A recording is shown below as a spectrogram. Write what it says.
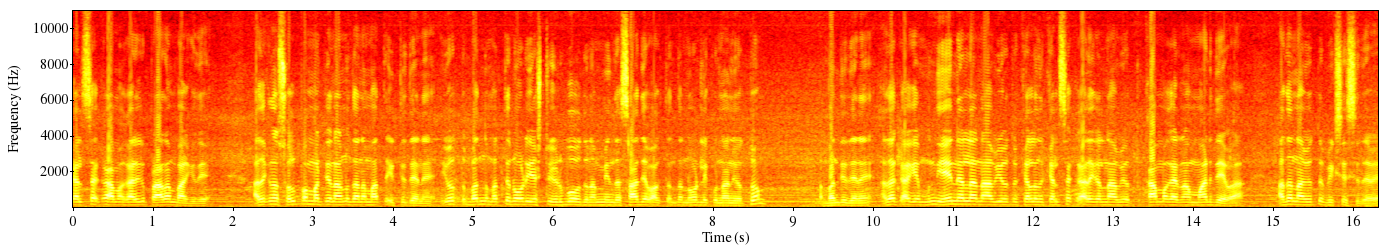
ಕೆಲಸ ಕಾಮಗಾರಿಗೆ ಪ್ರಾರಂಭ ಆಗಿದೆ. ಅದಕ್ಕೆ ನಾನು ಸ್ವಲ್ಪ ಮಟ್ಟಿನ ಅನುದಾನ ಮಾತ್ರ ಇಟ್ಟಿದ್ದೇನೆ. ಇವತ್ತು ಬಂದು ಮತ್ತೆ ನೋಡಿ ಎಷ್ಟು ಇಡ್ಬೋದು ನಮ್ಮಿಂದ ಸಾಧ್ಯವಾಗ್ತಂತ ನೋಡಲಿಕ್ಕೂ ನಾನು ಇವತ್ತು ಬಂದಿದ್ದೇನೆ. ಅದಕ್ಕಾಗಿ ಮುಂದೆ ಏನೆಲ್ಲ ನಾವು ಇವತ್ತು ಕೆಲವೊಂದು ಕೆಲಸ ಕಾರ್ಯಗಳು ನಾವು ಇವತ್ತು ಕಾಮಗಾರಿ ನಾವು ಮಾಡಿದ್ದೇವೆ, ಅದನ್ನು ನಾವು ಇವತ್ತು ವೀಕ್ಷಿಸಿದ್ದೇವೆ.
